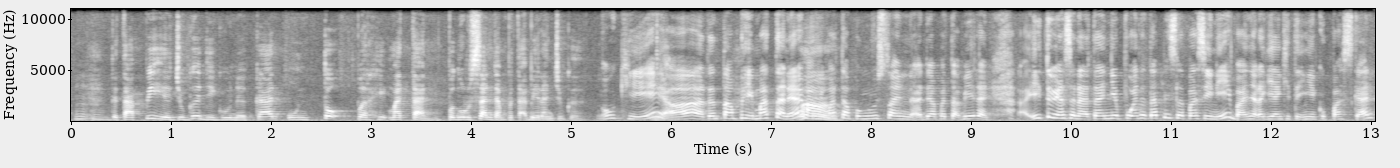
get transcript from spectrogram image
Mm-mm. tetapi ia juga digunakan untuk perkhidmatan pengurusan dan pentadbiran juga. Okey. Ya. ah tentang perkhidmatan ya ha. perkhidmatan pengurusan dan pentadbiran. Ah, itu yang saya nak tanya puan. Tetapi selepas ini banyak lagi yang kita ingin kupaskan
